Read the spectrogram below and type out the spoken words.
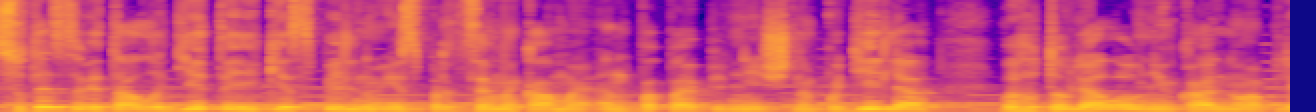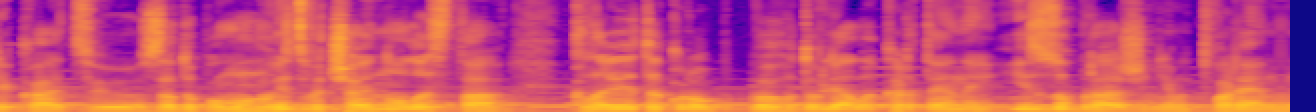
Сюди завітали діти, які спільно із працівниками НПП Північне Поділля виготовляли унікальну аплікацію. За допомогою звичайного листа, клею та кроп виготовляли картини із зображенням тварин.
